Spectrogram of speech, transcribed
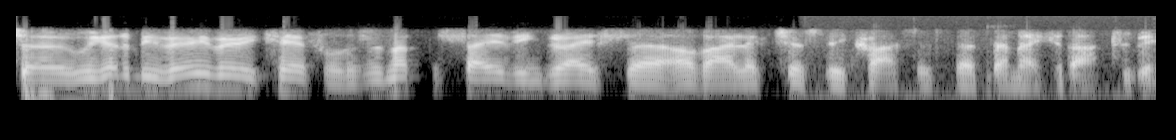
So we've got to be very, very careful. This is not the saving grace uh, of our electricity crisis that they make it out to be.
